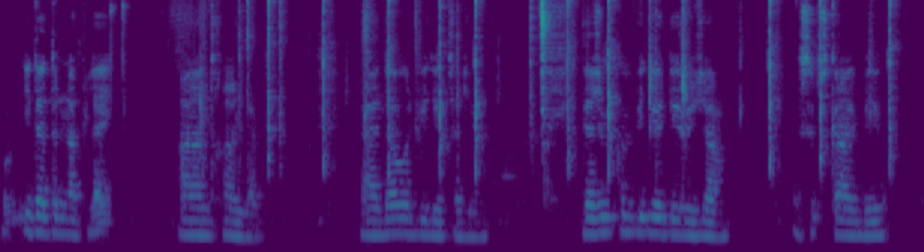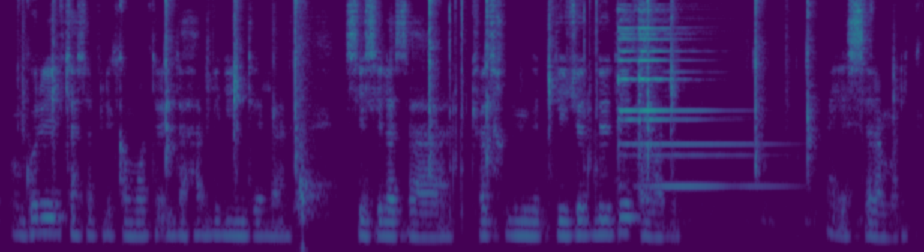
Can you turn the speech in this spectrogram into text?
واذا درنا play أنا ندخلو نلعب هذا هو الفيديو تاع اليوم اذا عجبكم الفيديو ديرو j'aime وسبسكرايبيو وقولي لي تحت في الكومنتات اذا حابين ندير سلسلة تاع كيفاش تخدم des jeux 2D طوالي السلام عليكم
